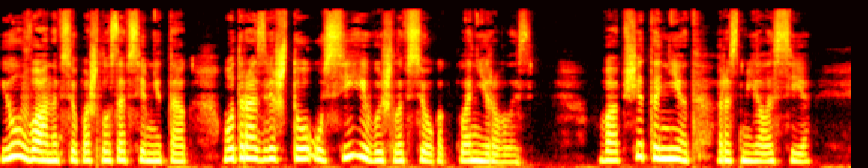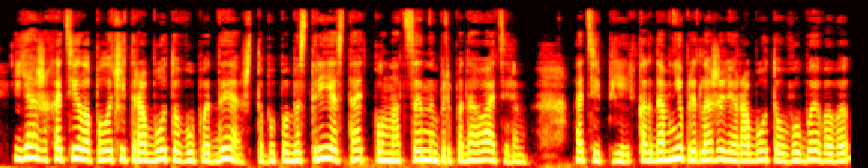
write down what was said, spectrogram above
И у Вана все пошло совсем не так. Вот разве что у Сии вышло все, как планировалось. «Вообще-то нет», — рассмеялась Сия. Я же хотела получить работу в УПД, чтобы побыстрее стать полноценным преподавателем. А теперь, когда мне предложили работу в УБ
